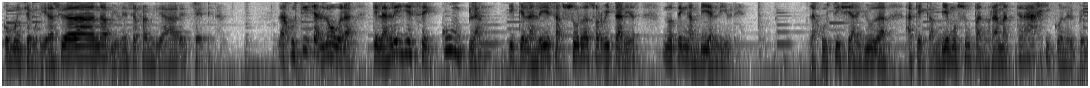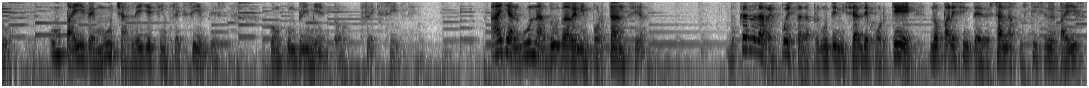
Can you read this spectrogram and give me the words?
como inseguridad ciudadana, violencia familiar, etc. La justicia logra que las leyes se cumplan y que las leyes absurdas o arbitrarias no tengan vía libre. La justicia ayuda a que cambiemos un panorama trágico en el Perú, un país de muchas leyes inflexibles con cumplimiento flexible. ¿Hay alguna duda de la importancia? Buscando la respuesta a la pregunta inicial de por qué no parece interesar la justicia en el país,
